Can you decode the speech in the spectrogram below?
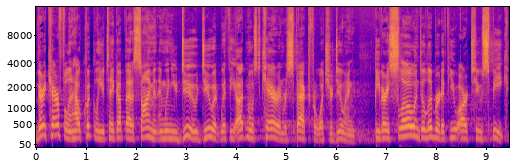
very careful in how quickly you take up that assignment, and when you do, do it with the utmost care and respect for what you're doing. Be very slow and deliberate if you are to speak,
